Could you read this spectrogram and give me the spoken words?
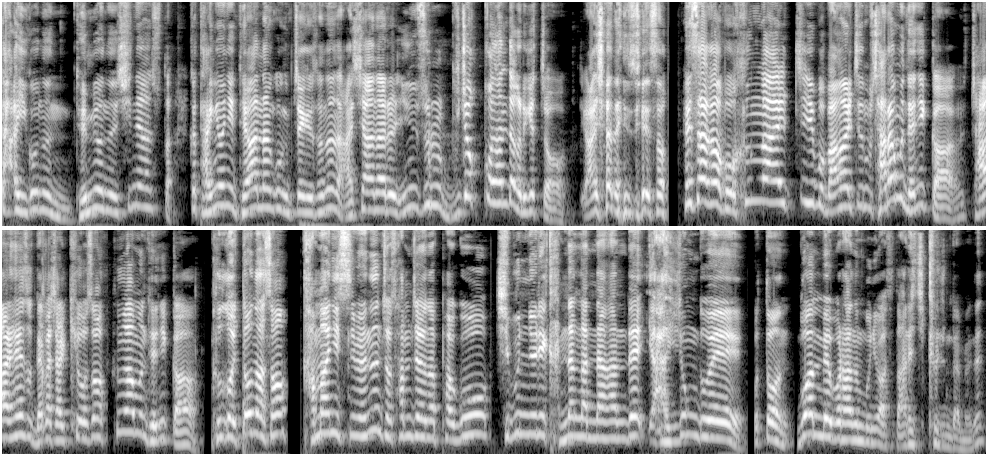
야 이거는 되면은 신의 한 수다. 그러니까 당연히 대한항공 입장에서는 아시아나를 인수를 무조건 한다 그러겠죠. 아시아나 인수해서 회사가 뭐 흥할지 뭐 망할지 뭐 잘하면 되니까. 잘해서 내가 잘 키워서 흥하면 되니까. 그걸 떠나서 가만히 있으면은 저 삼자연합하고 지분율이 간당간당한데 야 이 정도의 어떤 무한맵을 하는 분이 와서 나를 지켜준다면은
